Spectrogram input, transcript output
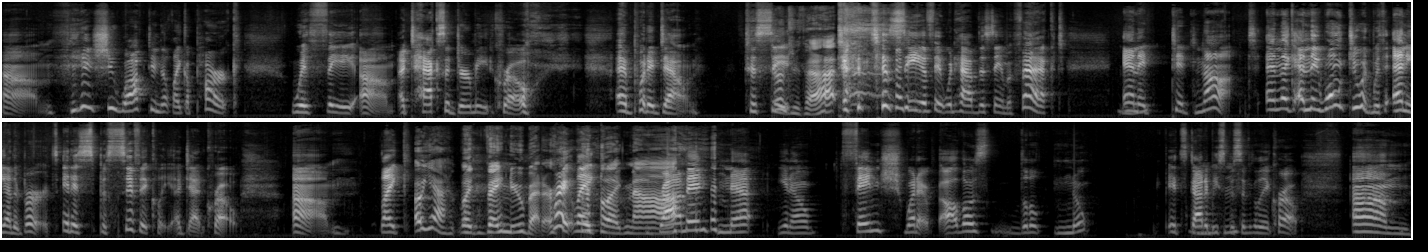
um she walked into like a park with the um a taxidermied crow and put it down to see Don't do that. to see if it would have the same effect and it did not and like and they won't do it with any other birds it is specifically a dead crow um like oh yeah, like they knew better. Right, like, like nah. robin net you know finch whatever all those little nope it's got to be specifically a crow um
